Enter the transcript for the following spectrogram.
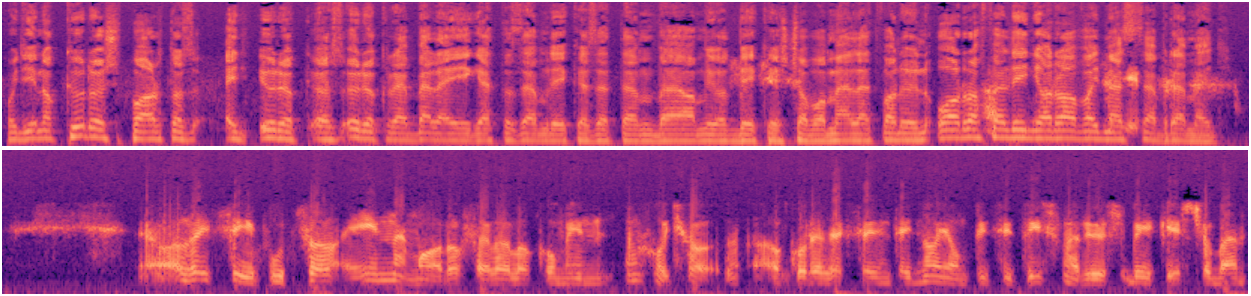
Hogy én a körös part az, egy örök, az örökre beleégett az emlékezetembe, ami ott Békés Csaba mellett van. Ön arra felé nyaral, vagy messzebbre megy? Az egy szép utca, én nem arra fele lakom, én, hogyha akkor ezek szerint egy nagyon picit ismerős Békés Csabán,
